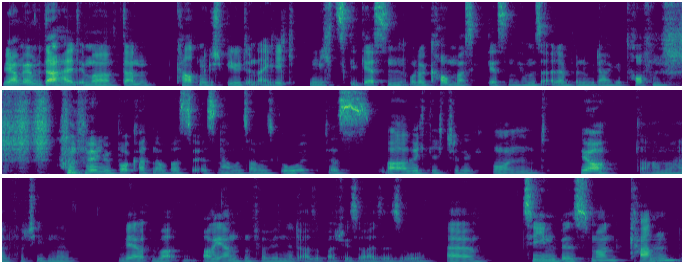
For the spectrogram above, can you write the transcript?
Wir haben da halt immer dann Karten gespielt und eigentlich nichts gegessen oder kaum was gegessen. Wir haben uns halt einfach nur da getroffen. Und wenn wir Bock hatten auf was zu essen, haben wir uns auch was geholt. Das war richtig chillig. Und ja, da haben wir halt verschiedene Varianten verwendet, also beispielsweise so äh, ziehen, bis man kann,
